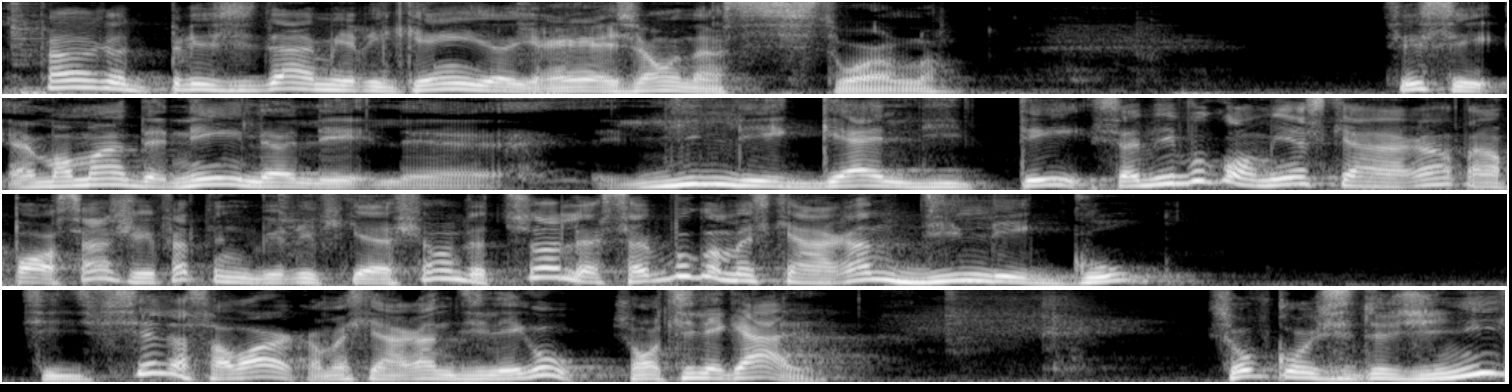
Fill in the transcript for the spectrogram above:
Je pense que le président américain a raison dans cette histoire-là. Tu sais, c'est à un moment donné, l'illégalité. Savez-vous combien est-ce qu'il en rentre? En passant, j'ai fait une vérification de tout ça. Savez-vous combien est-ce qu'il en rentre d'illégaux? C'est difficile à savoir comment est-ce qu'il en rentre d'illégaux. Ils sont illégaux. Sauf qu'aux États-Unis,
